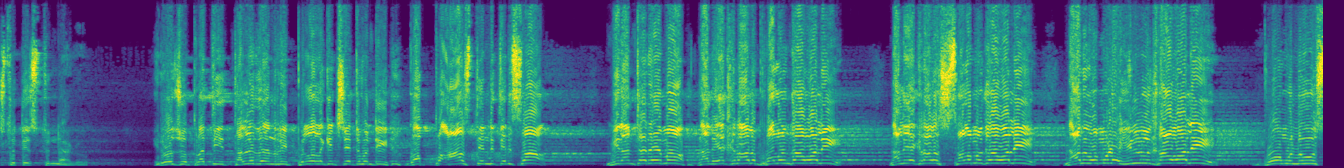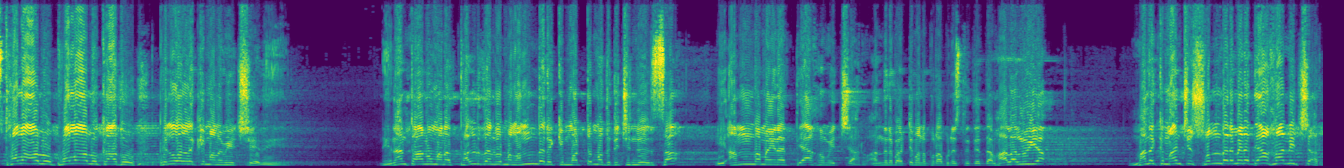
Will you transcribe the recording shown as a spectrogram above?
స్థుతిస్తున్నాడు. ఈరోజు ప్రతి తల్లిదండ్రి పిల్లలకి ఇచ్చేటువంటి గొప్ప ఆస్తి ఏంటి తెలుసా? మీరంటారేమో నాలుగు ఎకరాలు పొలం కావాలి నాలుగు ఎకరాల స్థలము కావాలి నాలుగు మూడో ఇల్లు కావాలి. భూములు స్థలాలు పొలాలు కాదు పిల్లలకి మనం ఇచ్చేది. నేనంటాను మన తల్లిదండ్రులు మనందరికీ మొట్టమొదటి ఇచ్చింది తెలుసా? ఈ అందమైన దేహం ఇచ్చారు. అందుని బట్టి మన ప్రభుని స్థితిద్దాం. హల్లెలూయా! మనకి మంచి సుందరమైన దేహాన్ని ఇచ్చారు.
